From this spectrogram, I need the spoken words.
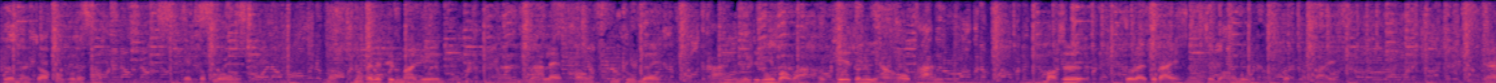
เพิ่มหน้าจอของโทรศัพท์กดตกลงเนาะมันก็จะขึ้นมาอยู่หน้าหนาแรกของ YouTube เลยผ่านมันจะมีบอกว่าโอเคตัวนี้เขาเอาผ่านเบราว์เซอร์ตัวใดตัวใดมันจะบอกว่านี่เขากดเข้าไป นะ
